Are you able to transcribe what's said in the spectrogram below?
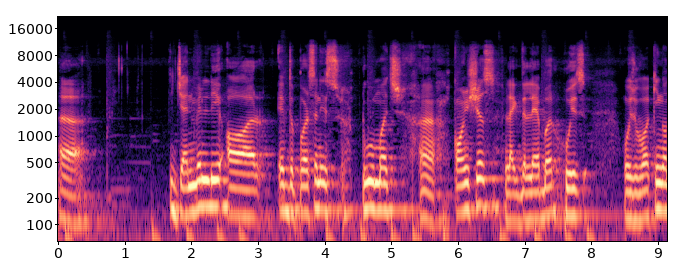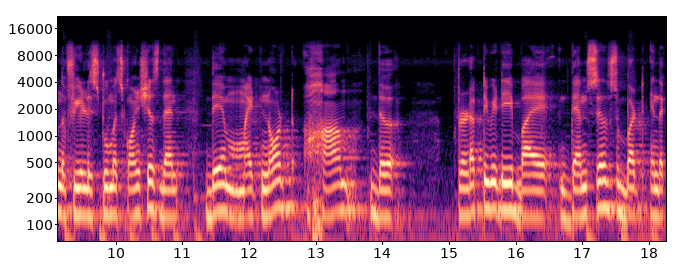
uh, genuinely or if the person is too much uh, conscious like the labor who is who is working on the field is too much conscious then they might not harm the productivity by themselves but in the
